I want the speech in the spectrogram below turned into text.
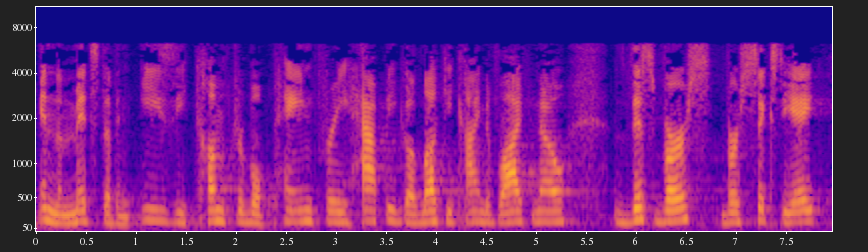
in the midst of an easy, comfortable, pain-free, happy-go-lucky kind of life. No. This verse, verse 68,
